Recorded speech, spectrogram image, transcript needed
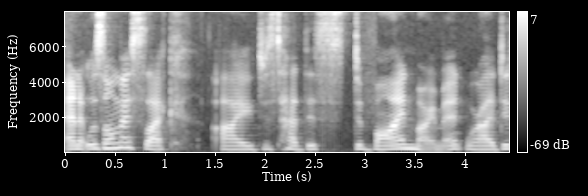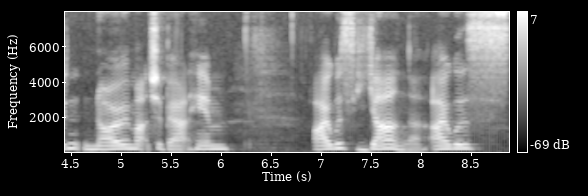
And it was almost like I just had this divine moment where I didn't know much about him. I was young. I was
